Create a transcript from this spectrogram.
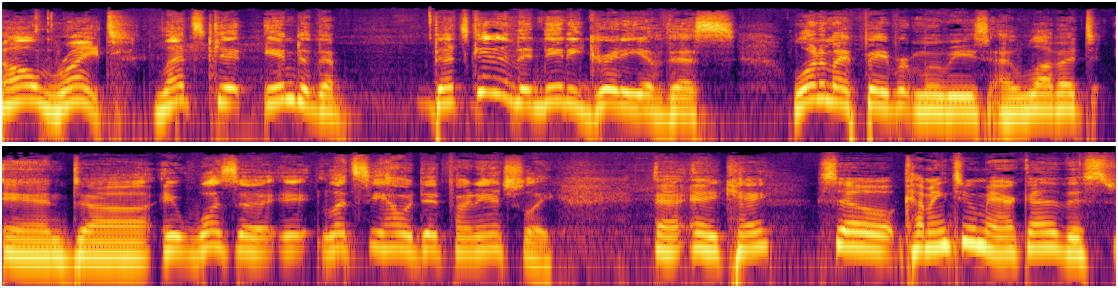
All right, let's get into the let's get into the nitty gritty of this. One of my favorite movies. I love it, and uh, it was a. It, let's see how it did financially. Uh, AK. So, coming to America, this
